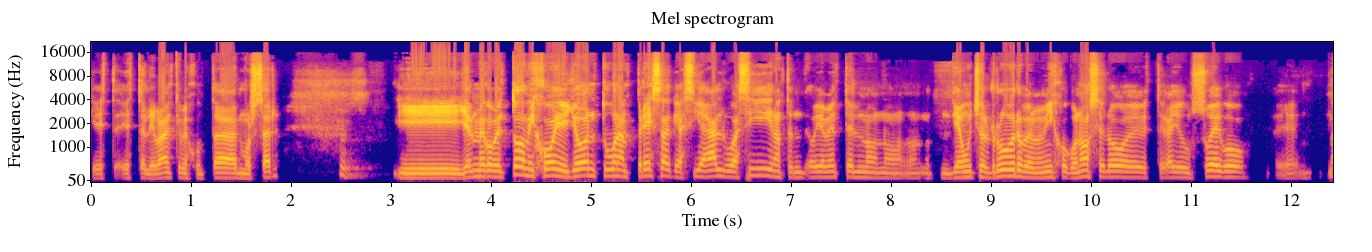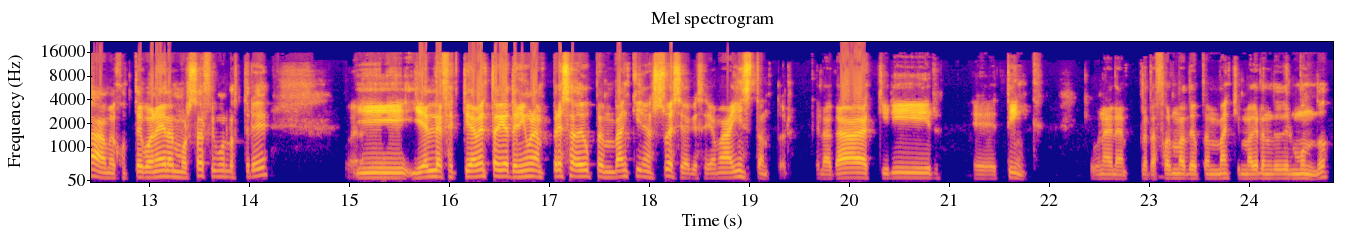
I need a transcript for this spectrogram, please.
es este, este, alemán que me juntaba a almorzar. Y, él me comentó, me dijo, oye, John tuvo una empresa que hacía algo así, obviamente él no, no, no, entendía mucho el rubro, pero me dijo, conócelo, este gallo de un sueco. Eh, nada, me junté con él a almorzar, fuimos los tres. Y, él efectivamente había tenido una empresa de Open Banking en Suecia que se llamaba Instantor, que la acaba de adquirir eh, Tink, que es una de las plataformas de Open Banking más grandes del mundo.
